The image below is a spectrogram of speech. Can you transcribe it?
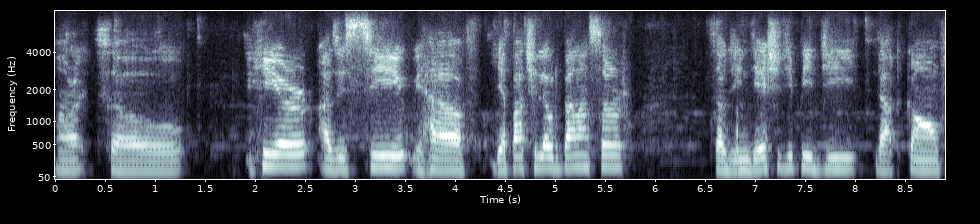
All right, so here, as you see, we have the Apache load balancer. So in the httpd.conf,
